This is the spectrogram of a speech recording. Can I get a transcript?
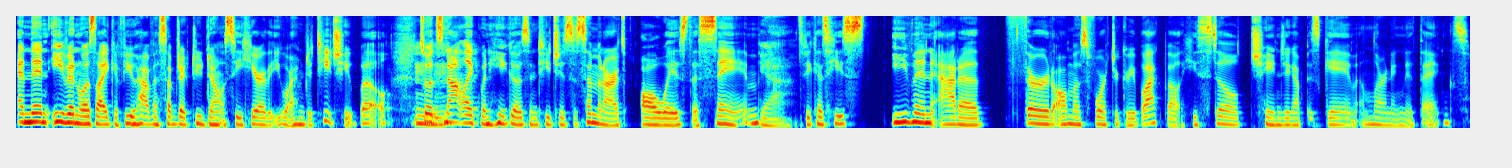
And then even was like, if you have a subject you don't see here that you want him to teach, he will. So it's Mhm. not like when he goes and teaches a seminar, it's always the same. Yeah. It's because he's even at a third, almost fourth degree black belt, he's still changing up his game and learning new things.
